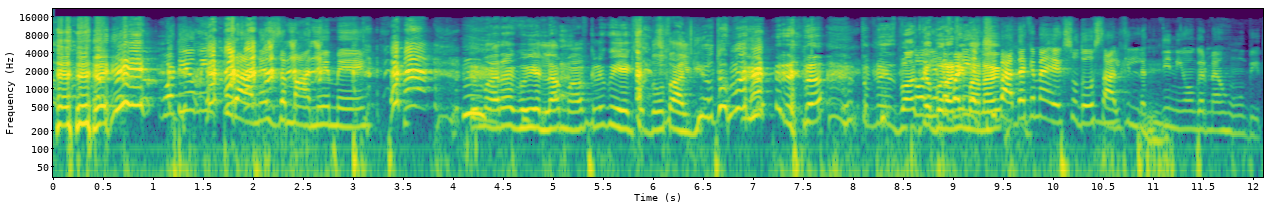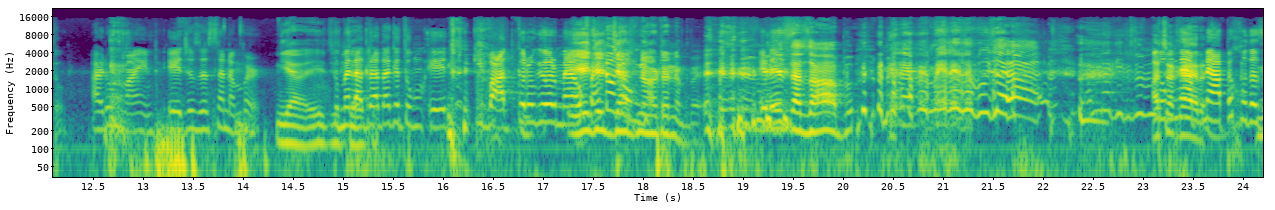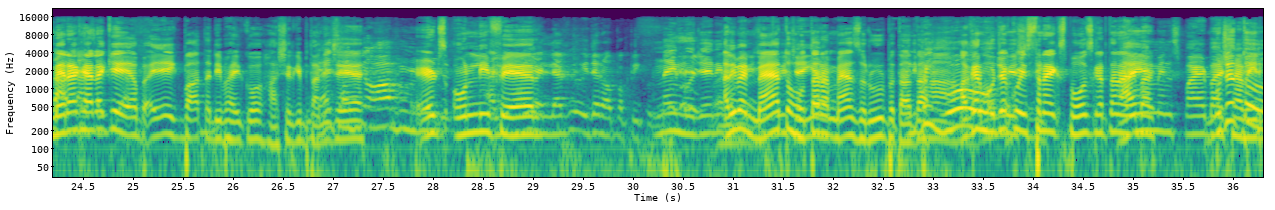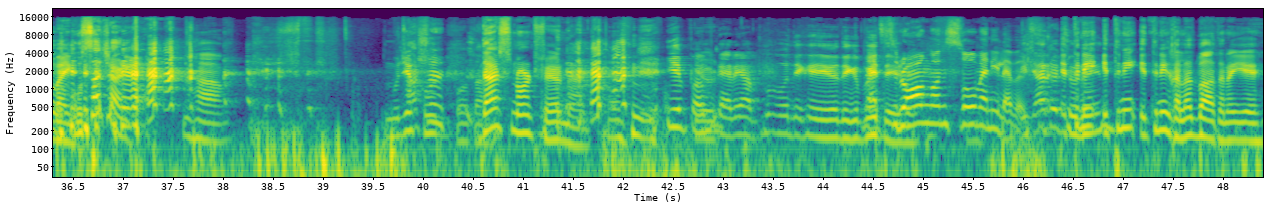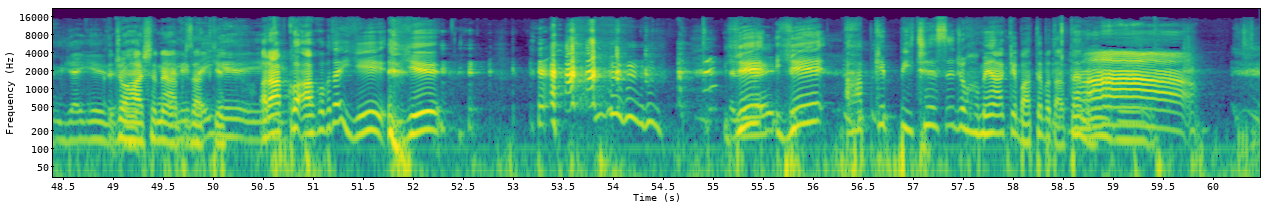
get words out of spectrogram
واٹ ڈو یو مین پرانے زمانے میں؟ تمہارا کوئی اللہ معاف کرے کوئی ایک سو دو سال کی ہو تم۔ تم نے اس بات کا برا نہیں مانا۔ بات ہے کہ میں ایک سو دو سال کی لگتی نہیں ہوں اگر میں ہوں بھی تو۔ I don't mind age is a number یا ایج تمہیں لگ رہا تھا کہ تم ایج کی بات کرو گے اور میں age is just not a number It is- عذاب میرے سے پوچھا اچھا خیر اپنے آپ پہ خود عذاب میرا خیال ہے کہ۔ اب ایک بات علی بھائی کو حاشر کی بتانی چاہیے اٹس اونلی فیئر نہیں مجھے نہیں علی بھائی میں تو ہوتا نا میں ضرور بتاتا اگر مجھے کوئی اس طرح ایکسپوز کرتا نا علی بھائی مجھے تو غصہ چڑھ ہاں مجھے۔ دیٹس ناٹ فیئر مین یہ پمپ کر رہے ہیں آپ کو وہ دیکھیں یہ دیکھیں on so many levels. یار اتنی اتنی اتنی غلط بات ہے نا یہ جو حاشر نے آپ کے ساتھ کیا۔ اور آپ کو آپ کو پتا ہے یہ یہ یہ یہ آپ کے پیچھے سے جو ہمیں آ کے باتیں بتاتا ہے نا ہاں توبہ توبہ علی، آپ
